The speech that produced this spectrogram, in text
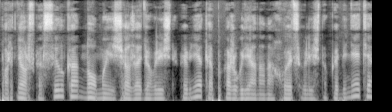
партнерская ссылка, но мы еще зайдем в личный кабинет, я покажу, где она находится в личном кабинете.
